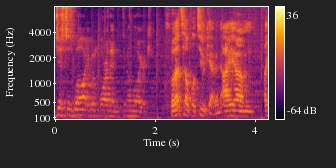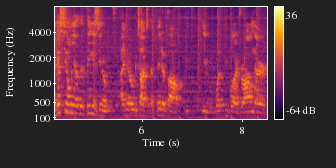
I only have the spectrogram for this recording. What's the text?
just as well, even more than, than a lawyer can. Well, that's helpful too, Kevin. I um, I guess the only other thing is, you know, I know we talked a bit about you know what people are drawn their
